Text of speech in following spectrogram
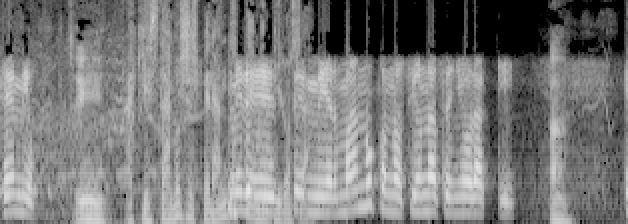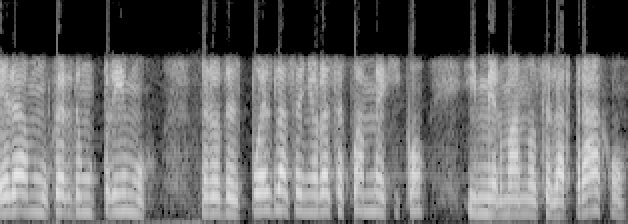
genio. Sí. Aquí estamos esperando. Mire, este, mi hermano conoció una señora aquí. Ah. Era mujer de un primo, pero después la señora se fue a México y mi hermano se la trajo.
